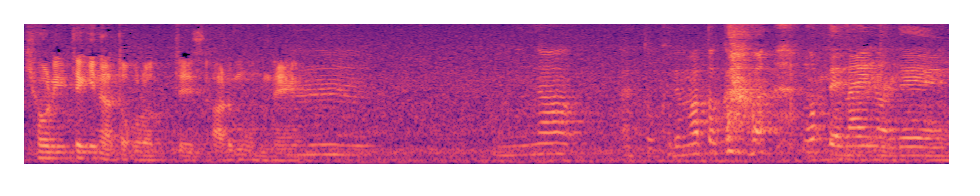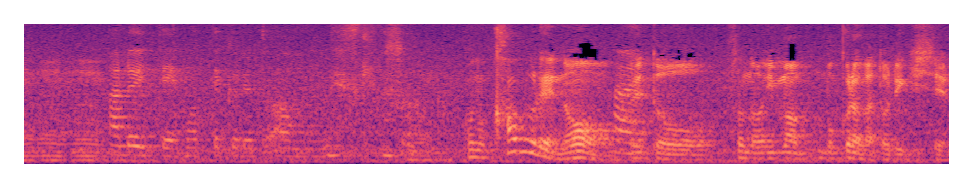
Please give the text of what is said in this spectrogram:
距離的なところってあるもんね、うん。みんなあと車とか 持ってないのでうんうんうん歩いて持ってくるとは思うんですけど。このカブレの、はい。えっと、その今僕らが取引してる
